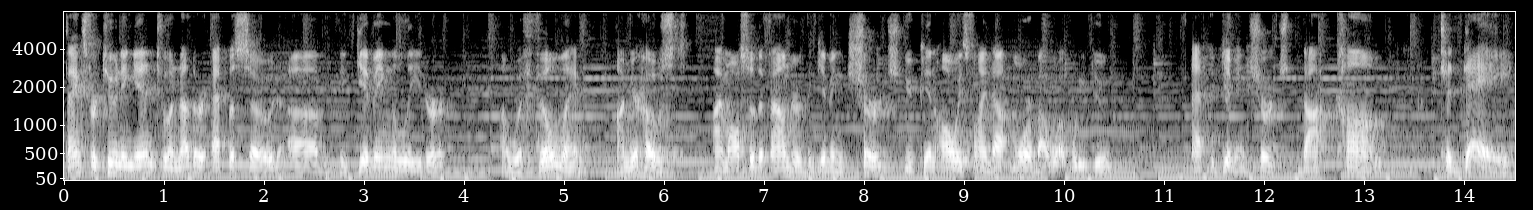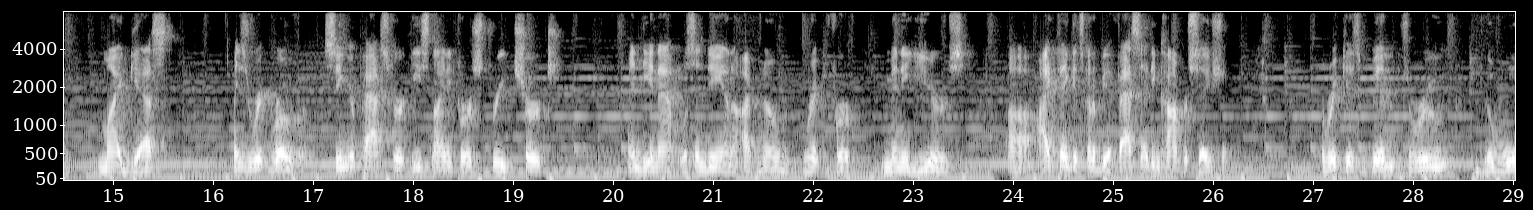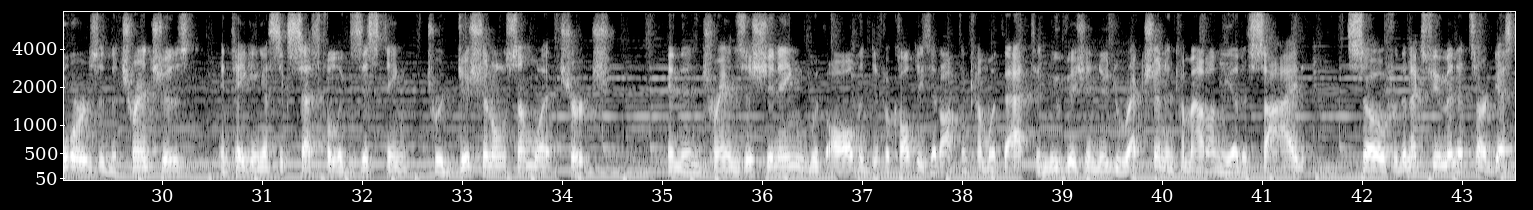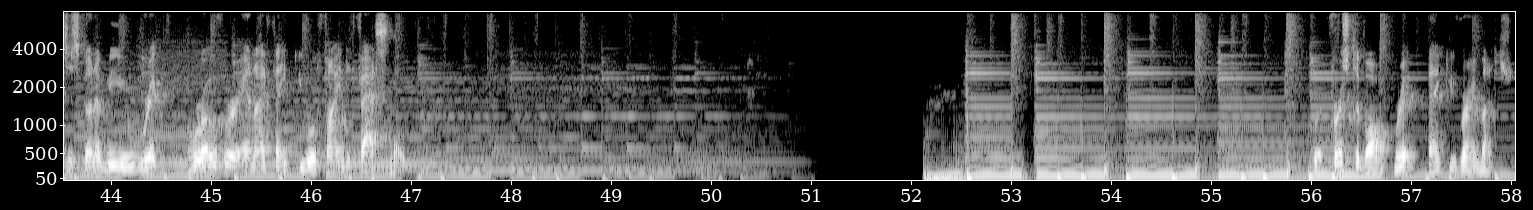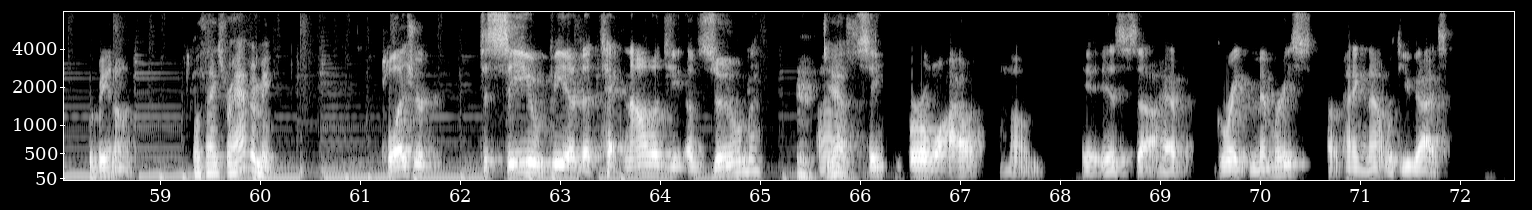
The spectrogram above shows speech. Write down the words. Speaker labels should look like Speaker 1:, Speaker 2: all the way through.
Speaker 1: Thanks for tuning in to another episode of The Giving Leader uh, with Phil Ling. I'm your host. I'm also the founder of The Giving Church. You can always find out more about what we do at thegivingchurch.com. Today, my guest is Rick Grover, senior pastor, East 91st Street Church, Indianapolis, Indiana. I've known Rick for many years. Uh, I think it's going to be a fascinating conversation. Rick has been through the wars and the trenches and taking a successful existing traditional somewhat church and then transitioning with all the difficulties that often come with that to new vision, new direction, and come out on the other side. So, for the next few minutes, our guest is going to be Rick Grover, and I think you will find it fascinating. But first of all, Rick, thank you very much for being on.
Speaker 2: Well, thanks for having me.
Speaker 1: Pleasure to see you via the technology of Zoom.
Speaker 2: Uh, yes.
Speaker 1: seen you for a while. Um, it is uh, I have great memories of hanging out with you guys.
